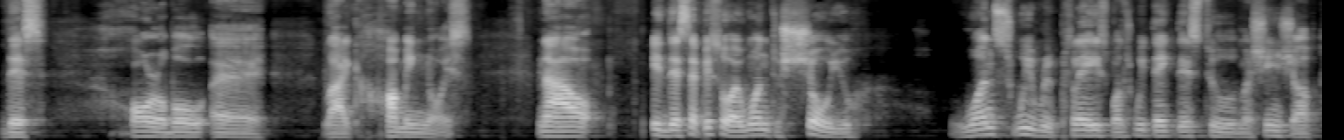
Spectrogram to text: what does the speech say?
this horrible, uh, like humming noise. Now, in this episode, I want to show you once we replace, once we take this to machine shop,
